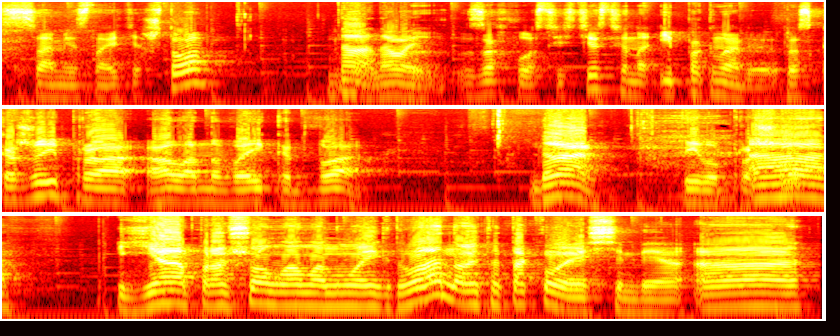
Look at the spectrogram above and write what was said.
сами знаете что. Да, ну, давай. За хвост, естественно, и погнали. Расскажи про Алана Вейка 2. Да. Ты его прошел? А, я прошел Alan Wake 2, но это такое себе. А,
